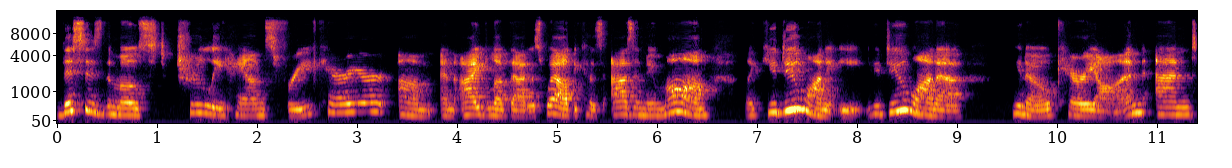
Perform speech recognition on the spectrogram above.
this is the most truly hands free carrier. Um, and I love that as well because as a new mom, like you do want to eat, you do want to, you know, carry on. And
